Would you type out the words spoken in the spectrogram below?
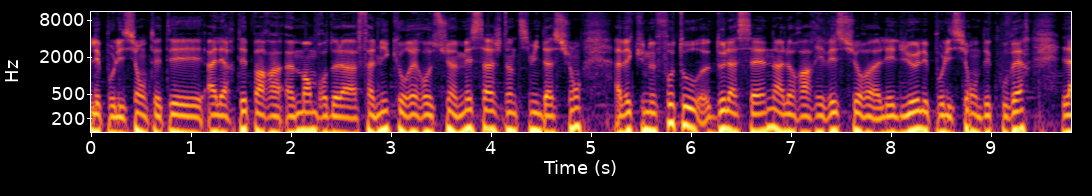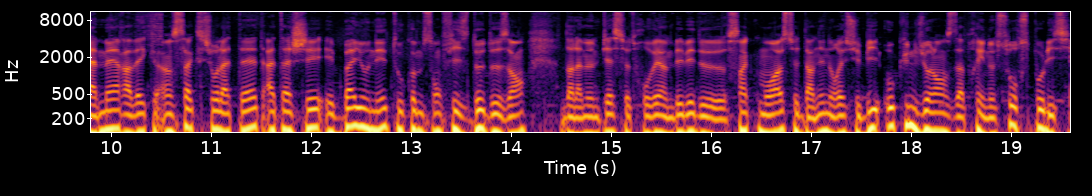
Les policiers ont été alertés par un membre de la famille qui aurait reçu un message d'intimidation avec une photo de la scène. À leur arrivée sur les lieux, les policiers ont découvert la mère avec un sac sur la tête, attachée et bâillonnée, tout comme son fils de deux ans. Dans la même pièce se trouvait un bébé de cinq mois. Ce dernier n'aurait subi aucune violence d'après une source policière.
